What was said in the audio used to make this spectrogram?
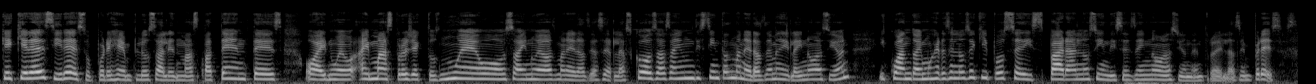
¿Qué quiere decir eso? Por ejemplo, salen más patentes o hay, nuevo, hay más proyectos nuevos, hay nuevas maneras de hacer las cosas, hay distintas maneras de medir la innovación y cuando hay mujeres en los equipos se disparan los índices de innovación dentro de las empresas.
